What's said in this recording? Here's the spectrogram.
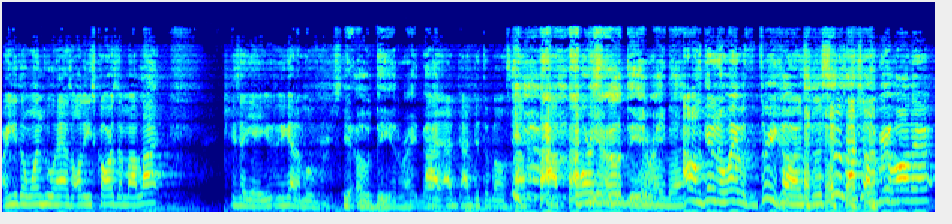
Are you the one who has all these cars on my lot?" He said, "Yeah, you, you got to move them." You're ODing right now. I, I, I did the most. I, I forced. You're ODing right now. I was getting away with the three cars, but as soon as I tried to bring them all there,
